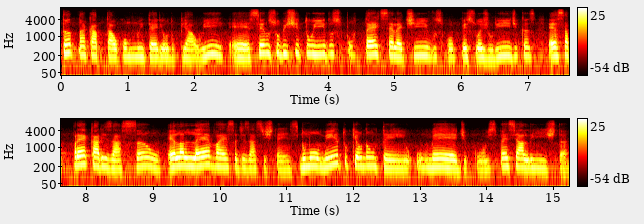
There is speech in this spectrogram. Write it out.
tanto na capital como no interior do Piauí, é, sendo substituídos por testes seletivos, por pessoas jurídicas, essa precarização, ela leva a essa desassistência. No momento que eu não tenho o médico, especialista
